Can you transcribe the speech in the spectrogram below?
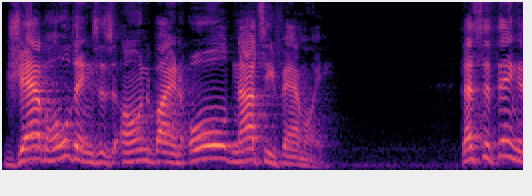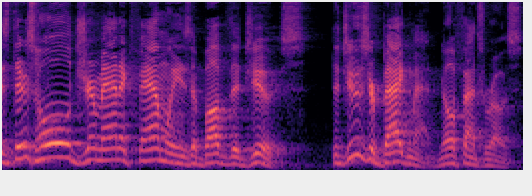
Jab Holdings is owned by an old Nazi family. That's the thing is there's whole Germanic families above the Jews. The Jews are bagmen. No offense, Rose.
